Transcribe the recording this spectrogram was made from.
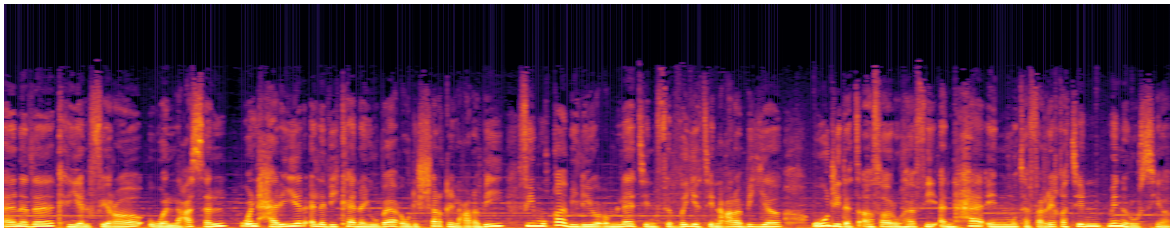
آنذاك هي الفراء والعسل والحرير الذي كان يباع للشرق العربي في مقابل عملات فضية عربية وجدت آثارها في أنحاء متفرقة من روسيا.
